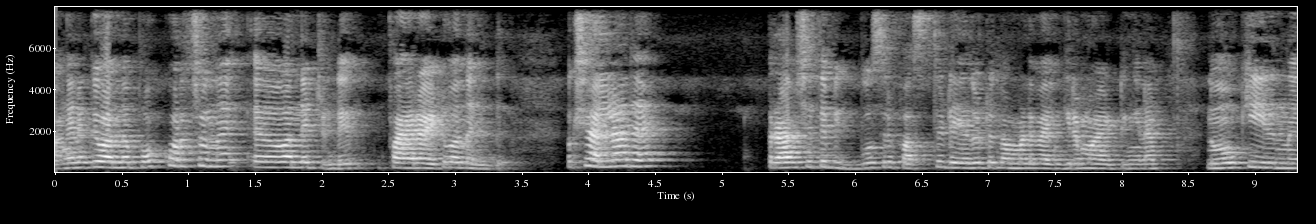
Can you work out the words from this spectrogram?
അങ്ങനെയൊക്കെ വന്നപ്പോൾ കുറച്ചൊന്ന് വന്നിട്ടുണ്ട്. ഫയറായിട്ട് വന്നിട്ടുണ്ട്. പക്ഷെ അല്ലാതെ പ്രാവശ്യത്തെ ബിഗ് ബോസിൽ ഫസ്റ്റ് ഡേ തൊട്ട് നമ്മൾ ഭയങ്കരമായിട്ട് ഇങ്ങനെ നോക്കിയിരുന്ന്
